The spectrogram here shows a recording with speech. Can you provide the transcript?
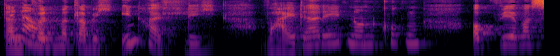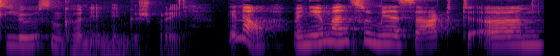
Dann genau. könnte man, glaube ich, inhaltlich weiterreden und gucken, ob wir was lösen können in dem Gespräch. Genau, wenn jemand zu mir sagt, ähm,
